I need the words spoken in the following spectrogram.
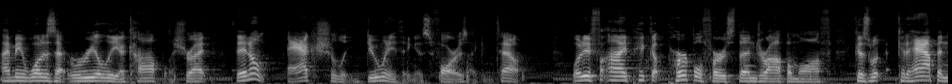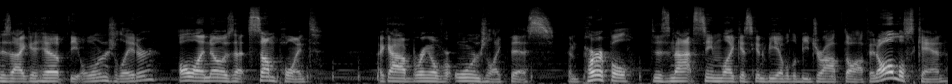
I mean, what does that really accomplish, right? They don't actually do anything as far as I can tell. What if I pick up purple first, then drop them off? Because what could happen is I could hit up the orange later. All I know is at some point, I gotta bring over orange like this. And purple does not seem like it's gonna be able to be dropped off. It almost can.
